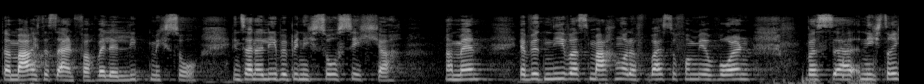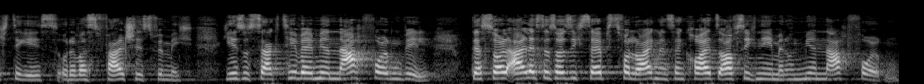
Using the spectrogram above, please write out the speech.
Dann mache ich das einfach, weil er liebt mich so. In seiner Liebe bin ich so sicher. Amen. Er wird nie was machen oder weißt du von mir wollen, was äh, nicht richtig ist oder was falsch ist für mich. Jesus sagt, hey, wer mir nachfolgen will, der soll alles, der soll sich selbst verleugnen, sein Kreuz auf sich nehmen und mir nachfolgen.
